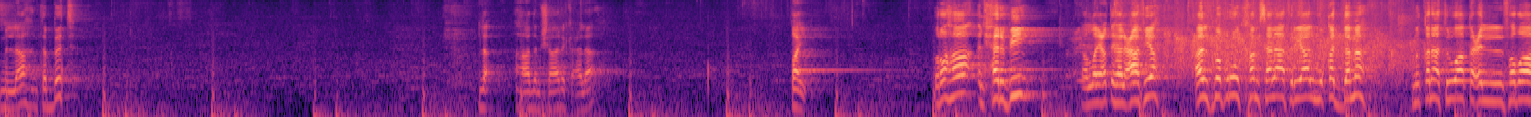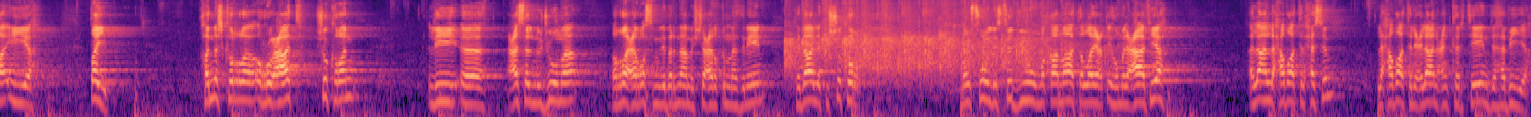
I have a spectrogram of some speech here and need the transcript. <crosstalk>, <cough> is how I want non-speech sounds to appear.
بسم الله نثبت لا هذا مشارك على طيب رها الحربي الله يعطيها العافية ألف مبروك خمسة آلاف ريال مقدمة من قناة الواقع الفضائية طيب خلنا نشكر الرعاة شكرا لعسل نجومة الراعي الرسمي لبرنامج شاعر القمة اثنين. كذلك الشكر موصول لاستوديو مقامات الله يعطيهم العافية. الآن لحظات الحسم لحظات الإعلان عن كرتين ذهبية.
